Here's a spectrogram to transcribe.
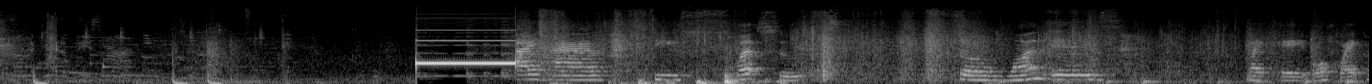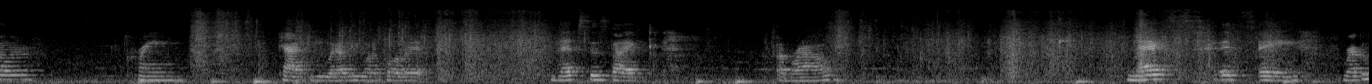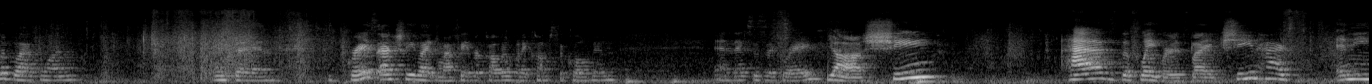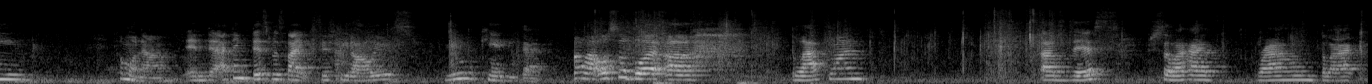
I have these sweatsuits. So one is like a off-white color cream khaki whatever you want to call it. Next is like a brown. Next it's a regular black one. And then gray is actually like my favorite color when it comes to clothing. And next is a gray. Y'all she has the flavors. Like she has any come on now. And i think this was like 50 dollars. You can't beat that. Oh i also bought a black one of this. So i have brown black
